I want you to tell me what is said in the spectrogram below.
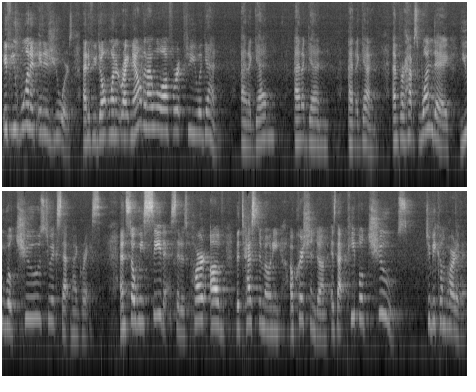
If you want it, it is yours. And if you don't want it right now, then I will offer it to you again and again and again and again. And perhaps one day you will choose to accept my grace. And so we see this. It is part of the testimony of Christendom is that people choose to become part of it.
